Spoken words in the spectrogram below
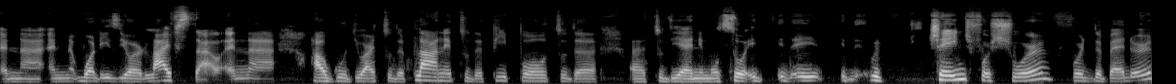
and uh, and what is your lifestyle and uh, how good you are to the planet to the people to the uh, to the animals. So it it, it, it change for sure for the better.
